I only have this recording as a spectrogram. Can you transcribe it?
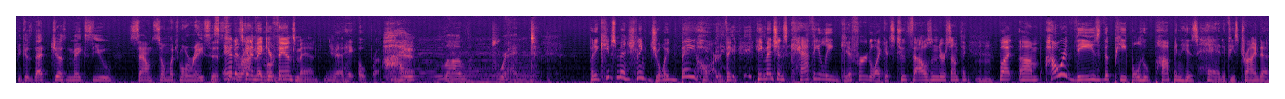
because that just makes you sound so much more racist. And it's going to and make your Mo'Nique. fans mad. that hate Oprah. Yeah. love bread. But he keeps mentioning Joy Behar. They, he mentions Kathie Lee Gifford like it's 2000 or something. Mm-hmm. But um, how are these the people who pop in his head if he's trying to,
